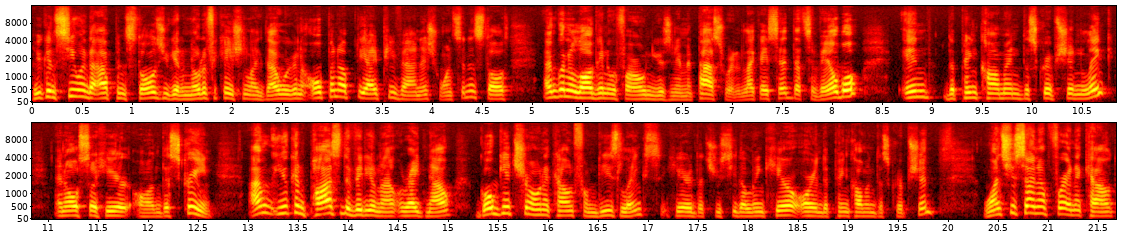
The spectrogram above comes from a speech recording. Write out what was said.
you can see when the app installs, you get a notification like that. We're going to open up the IP Vanish once it installs. I'm going to log in with our own username and password. And like I said, that's available in the pinned comment description link and also here on the screen. I'm, you can pause the video now, right now. Go get your own account from these links here that you see the link here or in the pinned comment description. Once you sign up for an account,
